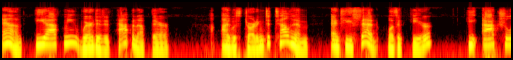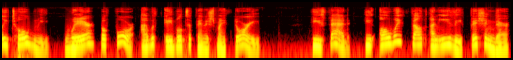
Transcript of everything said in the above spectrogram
and he asked me where did it happen up there. I was starting to tell him, and he said, was it here? He actually told me where before I was able to finish my story. He said he always felt uneasy fishing there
